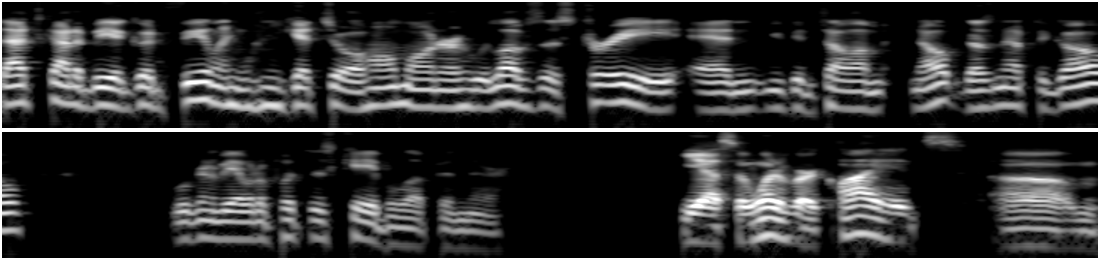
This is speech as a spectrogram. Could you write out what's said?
that's got to be a good feeling when you get to a homeowner who loves this tree and you can tell them, nope, doesn't have to go. We're going to be able to put this cable up in there. Yeah. So one of our clients, um,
